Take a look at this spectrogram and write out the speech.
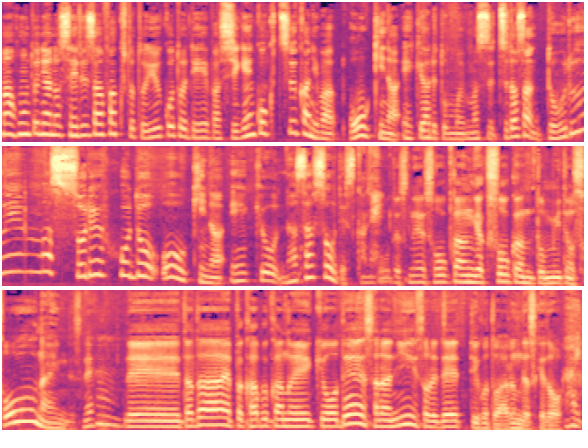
まあ、本当にあのセルザーファクトということで言えば、資源国通貨には大きな影響あると思います、津田さん、ドル円それほど大きな影響なさそうですかね？そうですね、相関、逆相関と見ても、そうないんですね、でただ、やっぱり株価の影響で、さらにそれでっていうことはあるんですけど、はい。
